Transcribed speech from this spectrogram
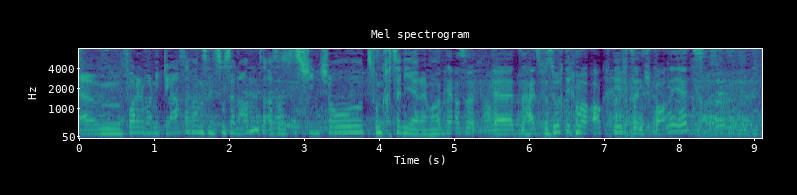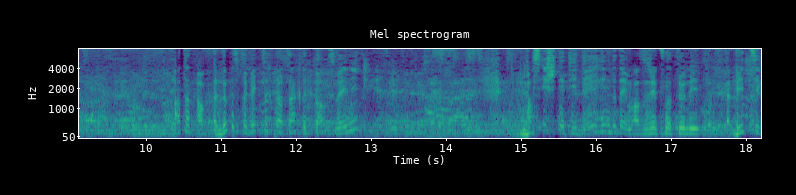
Ähm, vorher, als ich gelesen habe, sind sie auseinander. Also es scheint schon zu funktionieren. Okay, also äh, das heisst, versuch dich mal aktiv zu entspannen jetzt. Ah, das, aber, schau, es bewegt sich tatsächlich ganz wenig. Was ist denn die Idee hinter dem? Also es ist jetzt natürlich witzig,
